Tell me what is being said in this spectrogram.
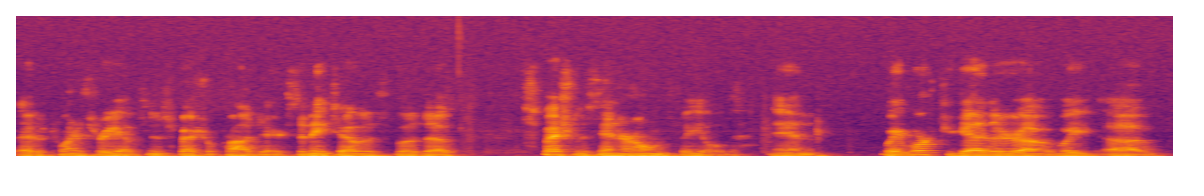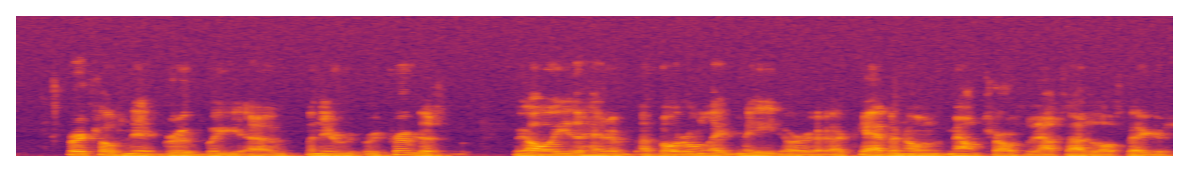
there was 23 of us in special projects, and each of us was a specialist in our own field, and we worked together. Uh, we uh, very close knit group. We uh, when they re- recruited us, we all either had a, a boat on Lake Mead or a, a cabin on Mount Charleston outside of Las Vegas,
